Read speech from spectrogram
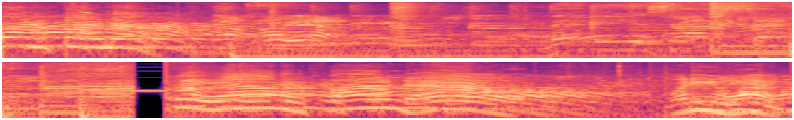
Oh yeah? Come on and find out. Oh yeah. Go around and find out. What do you want?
